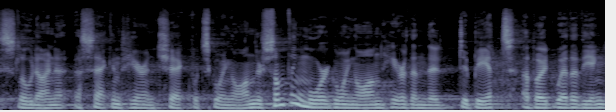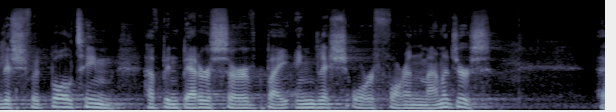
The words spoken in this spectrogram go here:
slow down a, second here and check what's going on. There's something more going on here than the debate about whether the English football team have been better served by English or foreign managers. Uh,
